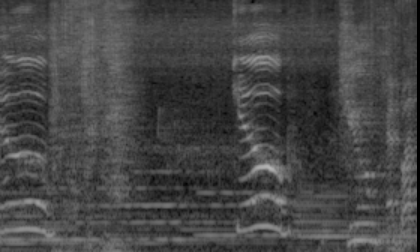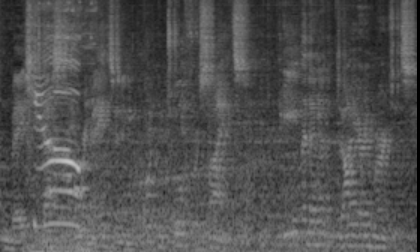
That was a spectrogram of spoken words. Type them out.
Cube! Cube! Cube and button-based testing remains an important tool for science, even in a dire emergency.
